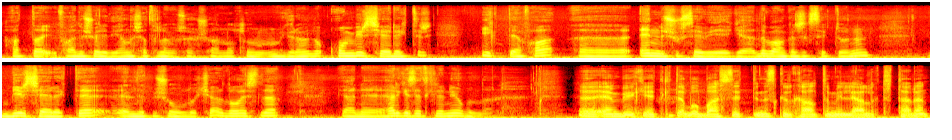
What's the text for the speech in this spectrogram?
hatta ifade şöyleydi yanlış hatırlamıyorsam şu an notumu göremedim. 11 çeyrektir ilk defa e, en düşük seviyeye geldi bankacılık sektörünün bir çeyrekte elde etmiş olduğu kar. Dolayısıyla yani herkes etkileniyor bundan. Ee, en büyük etki de bu bahsettiğiniz 46 milyarlık tutarın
